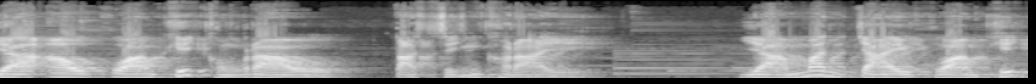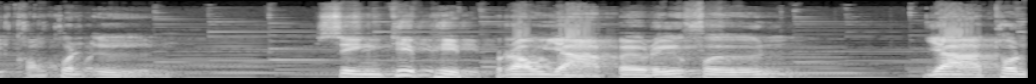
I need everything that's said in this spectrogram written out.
อย่าเอาความคิดของเราตัดสินใคร อย่ามั่นใจความคิดของคนอื่น สิ่งที่ผิดเราอย่าไปรื้อฟื้น อย่าทน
